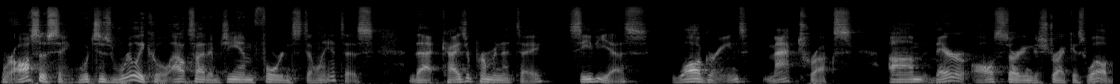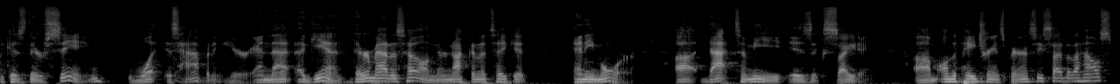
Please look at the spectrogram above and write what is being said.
we're also seeing, which is really cool, outside of GM, Ford, and Stellantis, that Kaiser Permanente, CVS, Walgreens, Mack Trucks, um, they're all starting to strike as well because they're seeing what is happening here. And that, again, they're mad as hell and they're not going to take it anymore. Uh, that to me is exciting. Um, on the pay transparency side of the house,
